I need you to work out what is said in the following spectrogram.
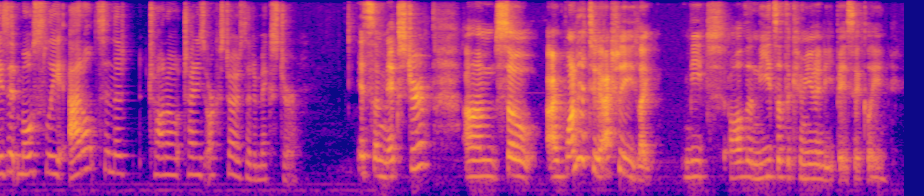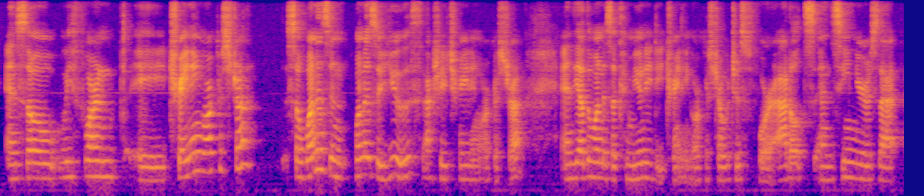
is it mostly adults in the Toronto Chinese Orchestra, or is it a mixture? It's a mixture. Um, so I wanted to actually like meet all the needs of the community basically, and so we formed a training orchestra. So one is in one is a youth actually training orchestra, and the other one is a community training orchestra, which is for adults and seniors that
